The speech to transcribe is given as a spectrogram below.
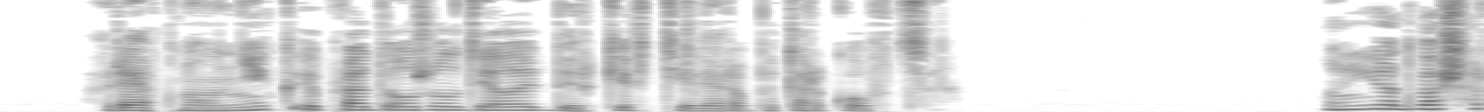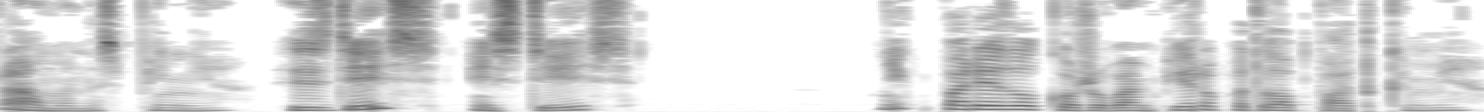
— рявкнул Ник и продолжил делать дырки в теле работорговца. У нее два шрама на спине. Здесь и здесь. Ник порезал кожу вампира под лопатками.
